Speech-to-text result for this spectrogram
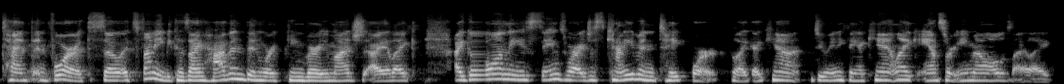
10th and 4th. So it's funny because I haven't been working very much. I like I go on these things where I just can't even take work. Like I can't do anything. I can't like answer emails. I like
